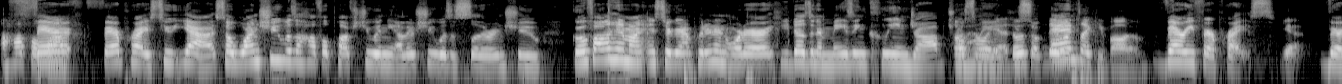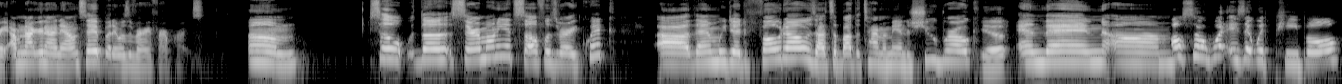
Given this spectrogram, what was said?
a Hufflepuff. fair fair price too. Yeah, so one shoe was a Hufflepuff shoe and the other shoe was a Slytherin shoe. Go follow him on Instagram. Put in an order. He does an amazing clean job. Oh Trust hell me. yeah! He's Those so- they and looked like you bought them. very fair price. Yeah. Very. I'm not gonna announce it, but it was a very fair price. Um, so the ceremony itself was very quick. Uh, then we did photos. That's about the time Amanda's shoe broke. Yep. And then um, Also, what is it with people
